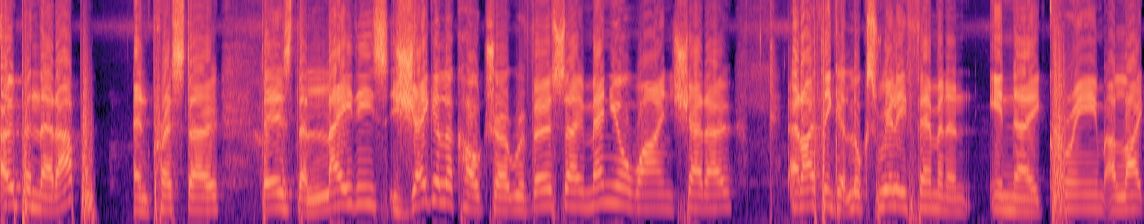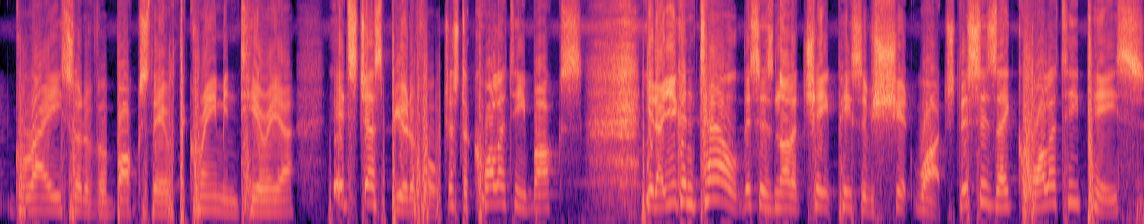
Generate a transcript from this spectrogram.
open that up and presto, there's the ladies Jaeger LeCoultre Reverso Manual Wine Shadow. And I think it looks really feminine in a cream, a light grey sort of a box there with the cream interior. It's just beautiful. Just a quality box. You know, you can tell this is not a cheap piece of shit watch. This is a quality piece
